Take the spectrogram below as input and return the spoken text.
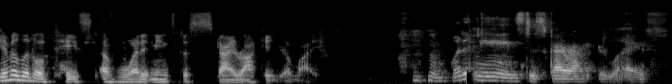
give a little taste of what it means to skyrocket your life. what it means to skyrocket your life.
